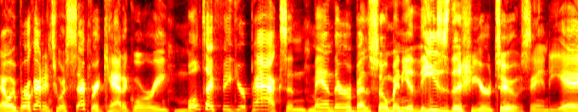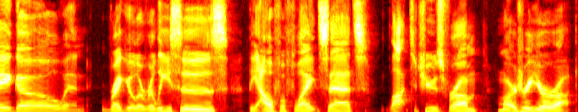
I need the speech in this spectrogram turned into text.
Now we broke out into a separate category, multi-figure packs, and man, there have been so many of these this year too. San Diego and regular releases, the Alpha Flight sets, lot to choose from. Marjorie, you're up.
